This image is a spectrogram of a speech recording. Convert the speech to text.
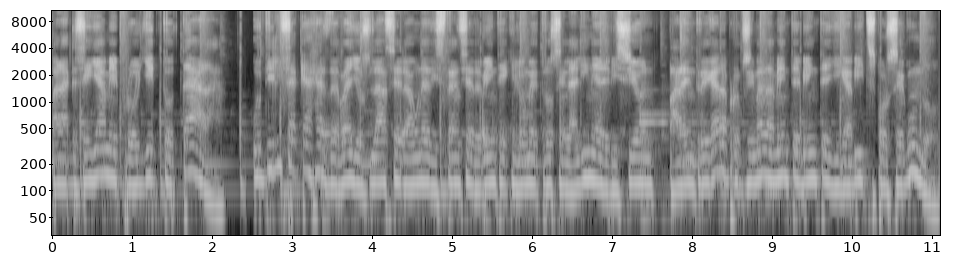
para que se llame Proyecto Tara Utiliza cajas de rayos láser a una distancia de 20 kilómetros en la línea de visión para entregar aproximadamente 20 gigabits por segundo.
